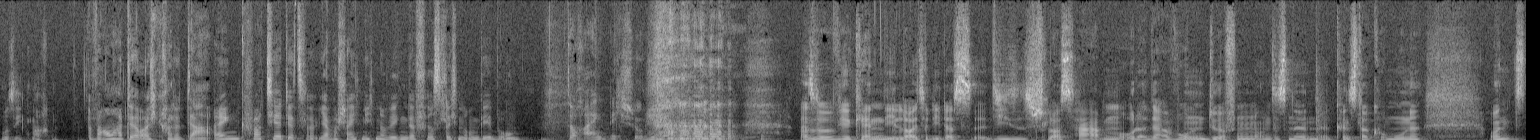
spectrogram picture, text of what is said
Musik machen. Warum habt ihr euch gerade da einquartiert? Jetzt ja wahrscheinlich nicht nur wegen der fürstlichen Umgebung. Doch, eigentlich schon. Also wir kennen die Leute, die das, äh, dieses Schloss haben oder da wohnen dürfen und es ist eine, eine Künstlerkommune. Und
